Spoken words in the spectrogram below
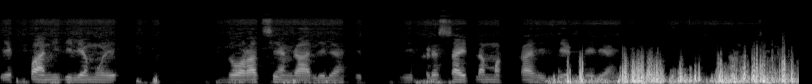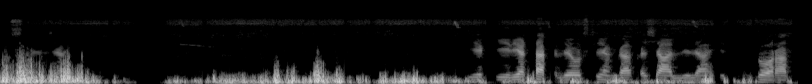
एक पाणी दिल्यामुळे जोरात शेंगा आलेल्या आहेत. इकडे साईडला मक्का आहे पेरलेली आहे आहे. एक एरिया टाकल्यावर शेंगा कशा आलेल्या आहेत जोरात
